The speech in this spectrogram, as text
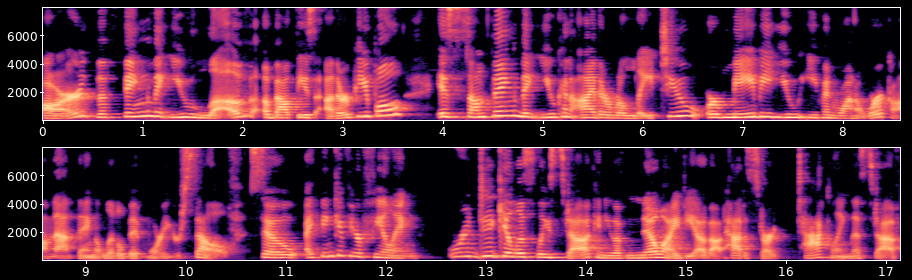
are the thing that you love about these other people is something that you can either relate to or maybe you even want to work on that thing a little bit more yourself. So I think if you're feeling ridiculously stuck and you have no idea about how to start tackling this stuff,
